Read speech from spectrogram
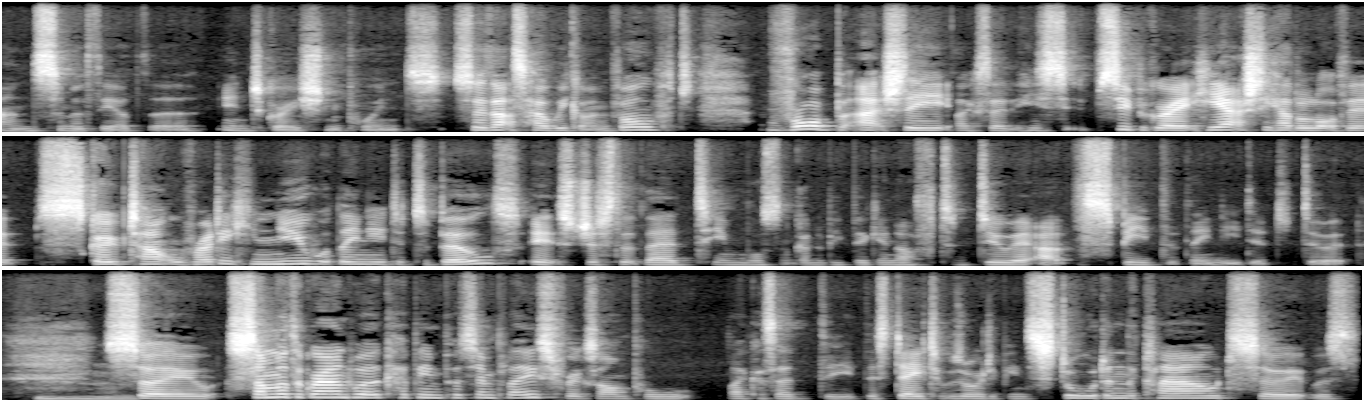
and some of the other integration points. So that's how we got involved. Rob actually, like I said, he's super great. He actually had a lot of it scoped out already. He knew what they needed to build. It's just that their team wasn't going to be big enough to do it at the speed that they needed to do it. Mm. So some of the groundwork had been put in place. For example, like I said, the, this data was already being stored in the cloud. So it was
